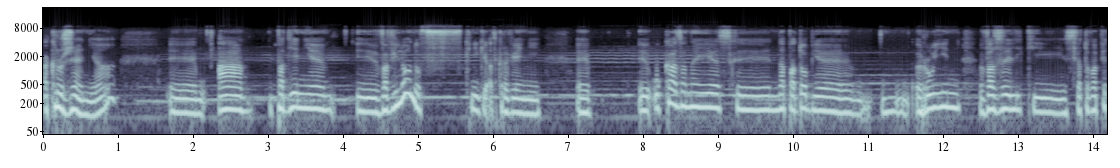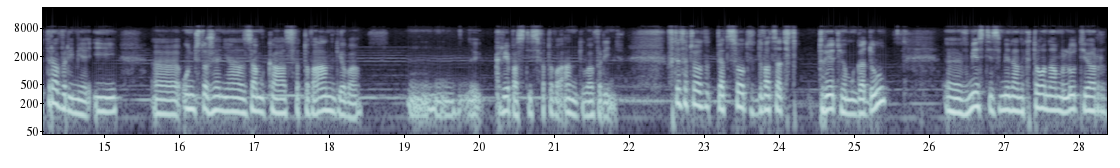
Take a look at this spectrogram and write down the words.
окружения, а падение Wawilonu w Księgi Odkrowieni ukazane jest na podobie ruin bazyliki Świętego Piotra w Rzymie i uniszczenia zamka Świętego Angioła. крепости Святого Ангела в Риме. В 1523 году вместе с Меланхтоном Лютер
